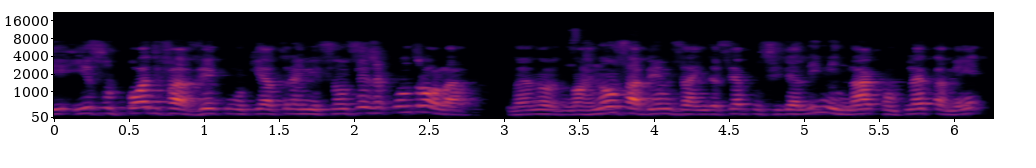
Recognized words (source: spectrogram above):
e isso pode fazer com que a transmissão seja controlada. Né? Nós não sabemos ainda se é possível eliminar completamente,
